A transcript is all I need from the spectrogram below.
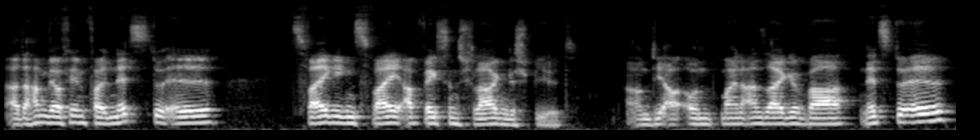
ah, da haben wir auf jeden Fall Netzduell 2 gegen 2 abwechselnd schlagen gespielt. Und, die, und meine Ansage war Netzduell,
